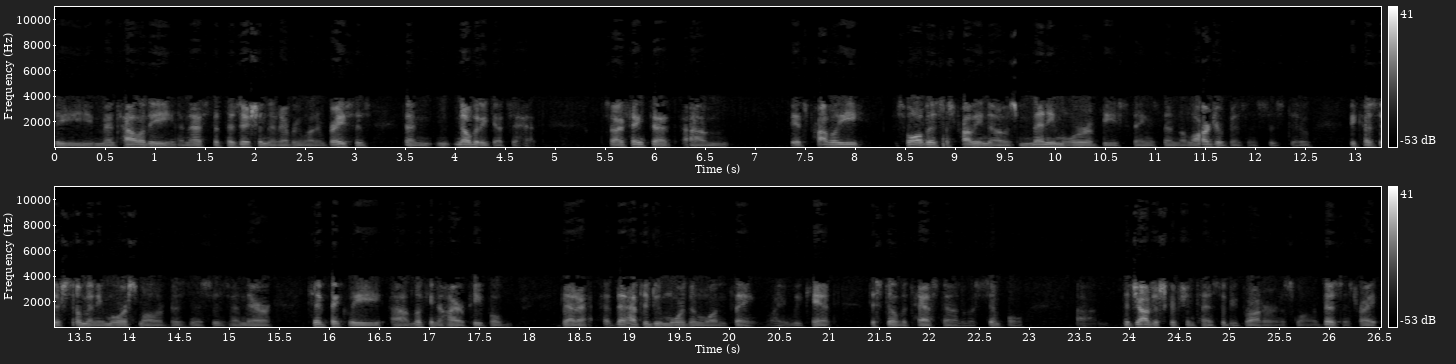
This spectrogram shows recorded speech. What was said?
the mentality and that's the position that everyone embraces, then nobody gets ahead. So I think that um, it's probably small business probably knows many more of these things than the larger businesses do because there's so many more smaller businesses and they're typically uh, looking to hire people that are, that have to do more than one thing. Right? We can't distill the task down to a simple um, the job description tends to be broader in a smaller business, right?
